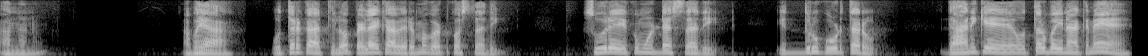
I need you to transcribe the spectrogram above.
అన్నాను. అభయ ఉత్తర కార్తిలో పెళయ కావేరమ్మ కొట్టుకొస్తుంది సూర్యకు ముడ్డేస్తుంది. ఇద్దరు కూడతారు. దానికే ఉత్తర పోయినాకనే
